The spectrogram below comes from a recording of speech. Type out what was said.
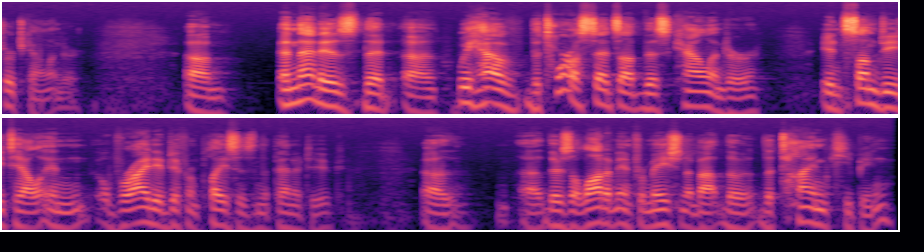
church calendar, um, and that is that uh, we have the Torah sets up this calendar in some detail in a variety of different places in the Pentateuch. Uh, uh, there's a lot of information about the the timekeeping,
